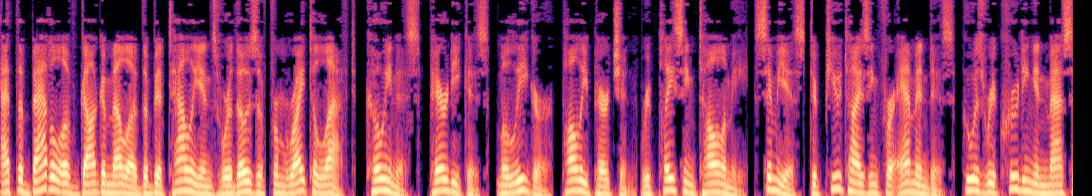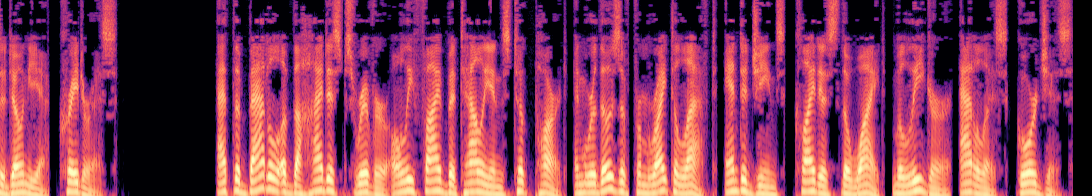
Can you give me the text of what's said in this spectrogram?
At the Battle of Gaugamela the battalions were those of from right to left, Coenus, Perdiccas, Meleager, Polyperchon replacing Ptolemy, Simmias deputizing for Amyntas, who was recruiting in Macedonia, Craterus. At the Battle of the Hydaspes River only five battalions took part, and were those of from right to left, Antigenes, Clitus the White, Meleager, Attalus, Gorgias.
